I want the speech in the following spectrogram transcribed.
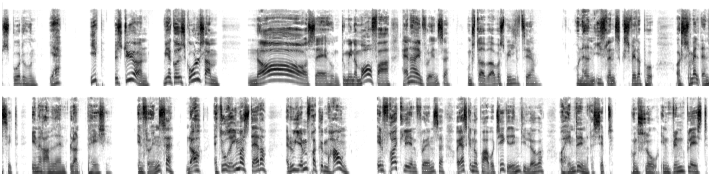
spurgte hun. Ja, Ip, bestyreren. Vi har gået i skole sammen. Nå, sagde hun. Du mener morfar. Han har influenza. Hun stoppede op og smilte til ham. Hun havde en islandsk sweater på og et smalt ansigt, indrammet af en blond page. Influenza? Nå, er du Rimers datter? Er du hjemme fra København? En frygtelig influenza, og jeg skal nå på apoteket, inden de lukker, og hente en recept. Hun slog en vindblæst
